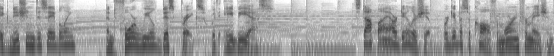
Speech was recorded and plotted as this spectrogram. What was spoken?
ignition disabling, and four-wheel disc brakes with ABS. Stop by our dealership or give us a call for more information.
